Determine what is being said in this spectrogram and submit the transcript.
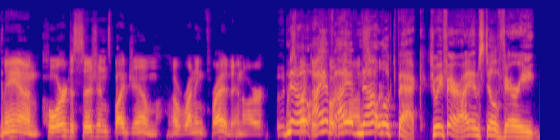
man, poor decisions by Jim. A running thread in our no, I have, I have not store. looked back. To be fair, I am still very,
